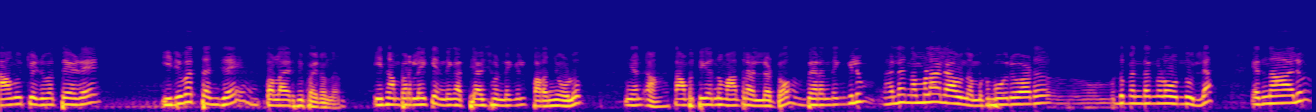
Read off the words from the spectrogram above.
നാനൂറ്റി എഴുപത്തി ഏഴ് ഇരുപത്തഞ്ച് തൊള്ളായിരത്തി പതിനൊന്ന് ഈ നമ്പറിലേക്ക് എന്തെങ്കിലും അത്യാവശ്യം ഉണ്ടെങ്കിൽ പറഞ്ഞോളൂ. ഞാൻ ആ സാമ്പത്തികം എന്ന് മാത്രമല്ല കേട്ടോ വേറെ എന്തെങ്കിലും അല്ല നമ്മളാലാവും നമുക്കിപ്പോൾ ഒരുപാട് ബന്ധങ്ങളോ ഒന്നുമില്ല. എന്നാലും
